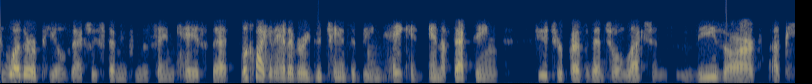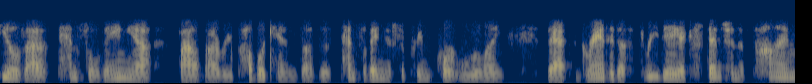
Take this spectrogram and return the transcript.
two other appeals actually stemming from the same case that looked like it had a very good chance of being taken and affecting future presidential elections. These are appeals out of Pennsylvania filed by Republicans of the Pennsylvania Supreme Court ruling that granted a three day extension of time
